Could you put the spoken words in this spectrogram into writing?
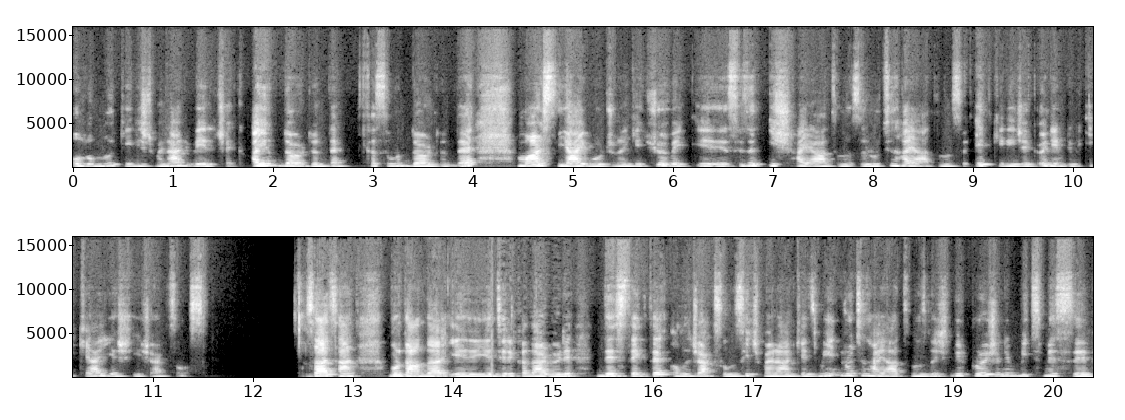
olumlu gelişmeler verecek. Ayın dördünde Kasım'ın 4'ünde Mars yay burcuna geçiyor ve e, sizin iş hayatınızı, rutin hayatınızı etkileyecek önemli bir iki ay yaşayacaksınız. Zaten buradan da e, yeteri kadar böyle destekte alacaksınız. Hiç merak etmeyin. Rutin hayatınızda işte bir projenin bitmesi,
